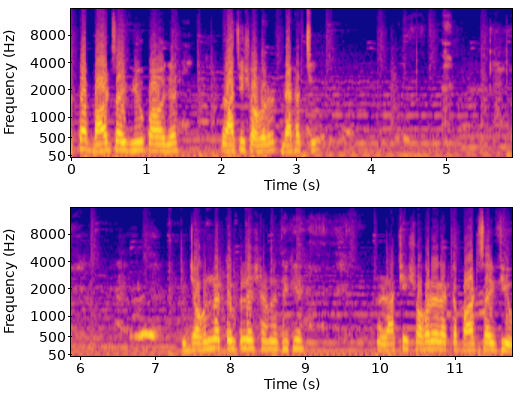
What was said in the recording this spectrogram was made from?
একটা বার্ডস আই ভিউ পাওয়া যায় রাঁচি শহরের। দেখাচ্ছি। জগন্নাথ টেম্পলের সামনে থেকে রাঁচি শহরের একটা বার্ডস আই ভিউ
